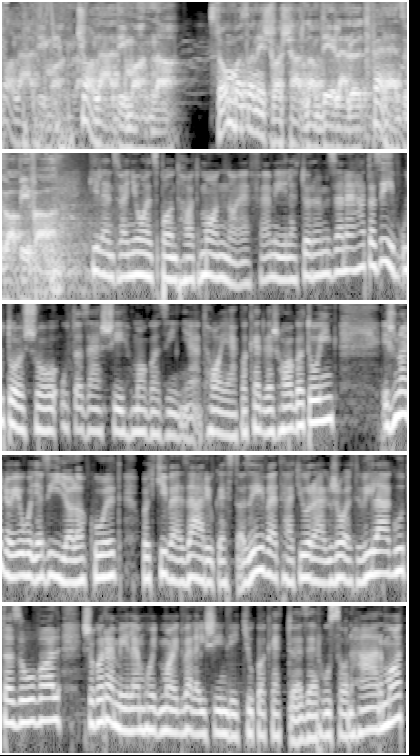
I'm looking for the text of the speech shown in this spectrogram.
Családi Manna. Családi Manna. Szombaton és vasárnap délelőtt Ferenc Gabival. 98.6 Manna FM életörömzene, hát az év utolsó utazási magazinját hallják a kedves hallgatóink, és nagyon jó, hogy ez így alakult, hogy kivel zárjuk ezt az évet, hát Jurák Zsolt világutazóval, és akkor remélem, hogy majd vele is indítjuk a 2023-at.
